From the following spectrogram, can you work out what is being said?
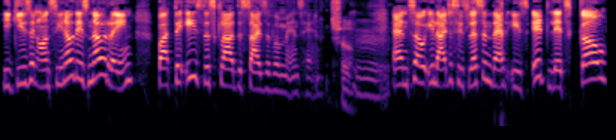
He gives an answer. You know, there's no rain, but there is this cloud the size of a man's hand. Sure. Mm. And so Elijah says, Listen, that is it. Let's go.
